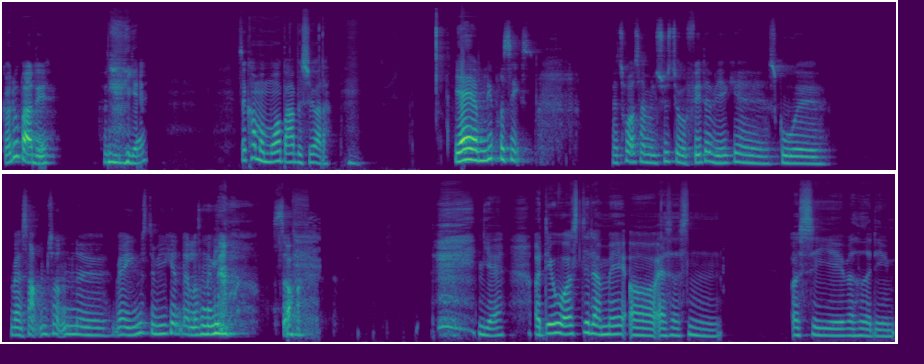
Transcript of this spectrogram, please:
Gør du bare det? Fordi... ja. Så kommer mor bare og besøger dig. Ja, jamen lige præcis. Jeg tror også, at han ville synes, det var fedt, at vi ikke øh, skulle øh, være sammen sådan øh, hver eneste weekend eller sådan noget. Så. Ja, og det er jo også det der med at, altså sådan, at se, hvad hedder det,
